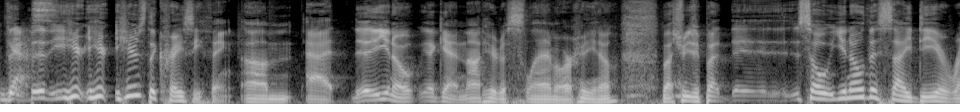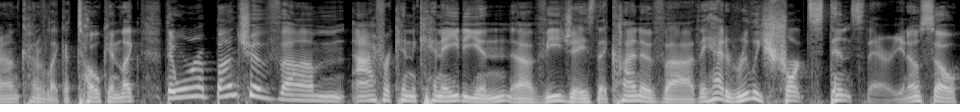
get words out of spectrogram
yes. here, here, here's the crazy thing. Um, at you know again not here to slam or you know Much Music, but uh, so you know this idea around kind of like a token. Like there were a bunch of um, African Canadian uh, VJs that kind of uh, they had really short stints there. You know, so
